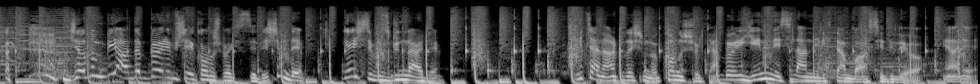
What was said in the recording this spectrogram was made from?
Canım bir anda böyle bir şey konuşmak istedi. Şimdi geçtiğimiz günlerde bir tane arkadaşımla konuşurken böyle yeni nesil annelikten bahsediliyor. Yani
